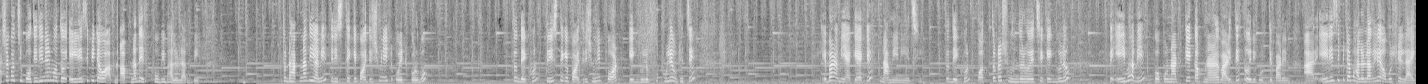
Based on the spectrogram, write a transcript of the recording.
আশা করছি প্রতিদিনের মতো এই রেসিপিটাও আপনাদের খুবই ভালো লাগবে। তো ঢাকনা দিয়ে আমি 30 থেকে পঁয়ত্রিশ মিনিট ওয়েট করব। তো দেখুন 30 থেকে পঁয়ত্রিশ মিনিট পর কেকগুলো ফুলে উঠেছে। এবার আমি একে একে নামিয়ে নিয়েছি। তো দেখুন, কতটা সুন্দর হয়েছে কেকগুলো। তো এইভাবে কোকোনাট কেক আপনারা বাড়িতে তৈরি করতে পারেন। আর এই রেসিপিটা ভালো লাগলে অবশ্যই লাইক,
